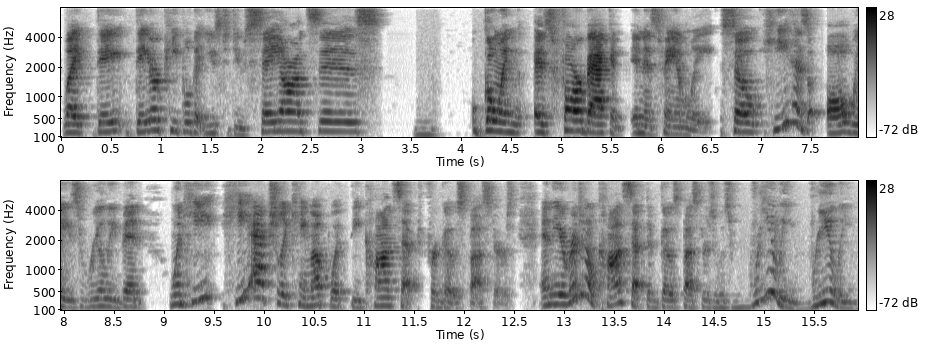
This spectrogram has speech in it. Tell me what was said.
Like they they are people that used to do seances, going as far back in, in his family. So he has always really been when he he actually came up with the concept for Ghostbusters. And the original concept of Ghostbusters was really really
